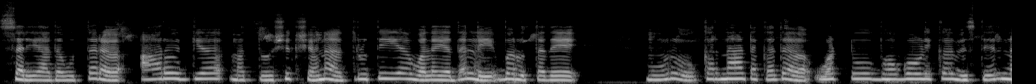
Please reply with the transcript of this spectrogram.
ಸರಿಯಾದ ಉತ್ತರ, ಆರೋಗ್ಯ ಮತ್ತು ಶಿಕ್ಷಣ ತೃತೀಯ ವಲಯದಲ್ಲಿ ಬರುತ್ತದೆ. ಮೂರು, ಕರ್ನಾಟಕದ ಒಟ್ಟು ಭೌಗೋಳಿಕ ವಿಸ್ತೀರ್ಣ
